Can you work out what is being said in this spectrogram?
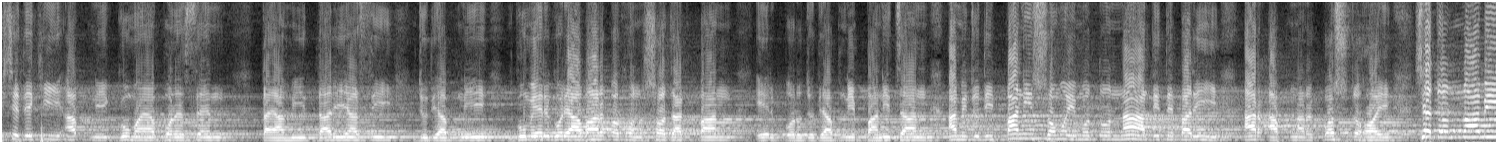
এসে দেখি আপনি ঘুমায়া পড়েছেন। তাই আমি দাঁড়িয়ে আছি। যদি আপনি ঘুমের ঘরে আবার কখন সজাগ পান, এরপর যদি আপনি পানি চান, আমি যদি পানি সময় মতো না দিতে পারি আর আপনার কষ্ট হয়, সেজন্য আমি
